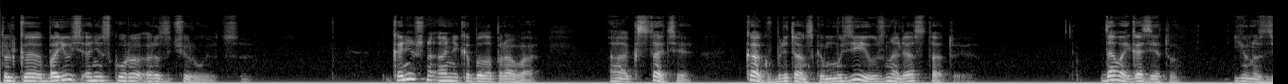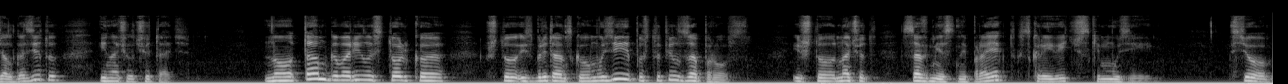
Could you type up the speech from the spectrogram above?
Только, боюсь, они скоро разочаруются. Конечно, Аника была права. А, кстати, как в Британском музее узнали о статуе? Давай газету. Юнос взял газету и начал читать. Но там говорилось только, что из Британского музея поступил запрос и что начат совместный проект с Краеведческим музеем. Все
